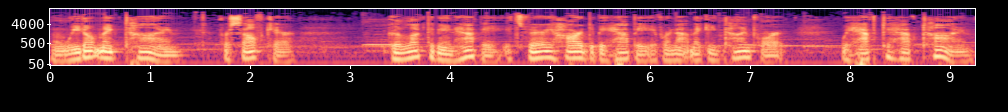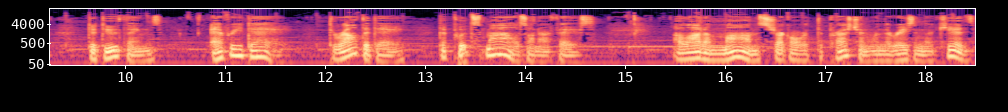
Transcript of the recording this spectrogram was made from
When we don't make time for self care, good luck to being happy. It's very hard to be happy if we're not making time for it. We have to have time to do things every day, throughout the day, that put smiles on our face. A lot of moms struggle with depression when they're raising their kids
